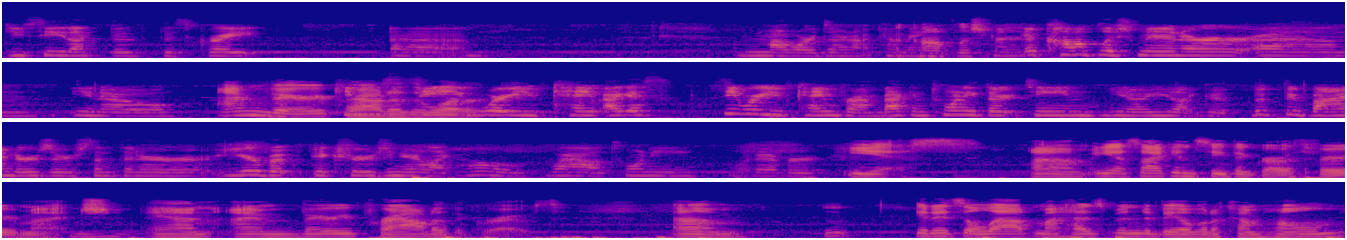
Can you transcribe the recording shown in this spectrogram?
do you see like this this great? Um. My words are not coming. accomplishment. Accomplishment or um. You know. I'm very Can proud you of the see work. where you came? I guess see where you came from. Back in 2013, you know, you like look through binders or something or yearbook pictures, and you're like, oh wow, 20 whatever. Yes. Um, yes, I can see the growth very much, and I'm very proud of the growth. Um, it has allowed my husband to be able to come home,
